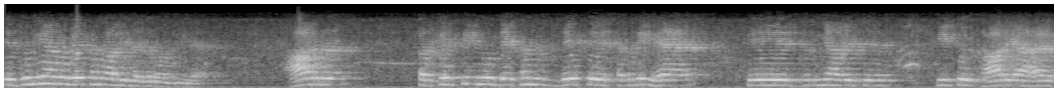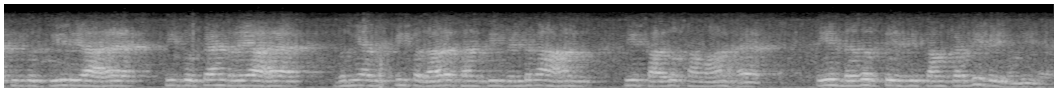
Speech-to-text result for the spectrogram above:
ਇਹ ਦੁਨੀਆ ਨੂੰ ਦੇਖਣ ਵਾਲੀ ਨਜ਼ਰ ਹੁੰਦੀ ਹੈ। ਹਰ ਪ੍ਰਕਿਰਤੀ ਨੂੰ ਦੇਖਣ ਦੇਖ ਕੇ ਸਕਦੀ ਹੈ ਕਿ ਦੁਨੀਆ ਵਿੱਚ ਕੀ ਕੋਈ ਖਾ ਰਿਹਾ ਹੈ, ਕੀ ਕੋਈ ਪੀ ਰਿਹਾ ਹੈ, ਕੀ ਕੋਈ ਪਹਿਨ ਰਿਹਾ ਹੈ। ਦੁਨੀਆ ਵਿੱਚ ਕੀ ਪਦਾਰਥ ਹਨ, ਕੀ ਬਿਲਡਿੰਗਾਂ ਹਨ, ਕੀ ਸਾਜ਼ੋ ਸਾਮਾਨ ਹੈ। ਇਹ ਨਜ਼ਰ ਤੇ ਵੀ ਕੰਮ ਕਰਦੀ ਗਈ ਹੁੰਦੀ ਹੈ।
